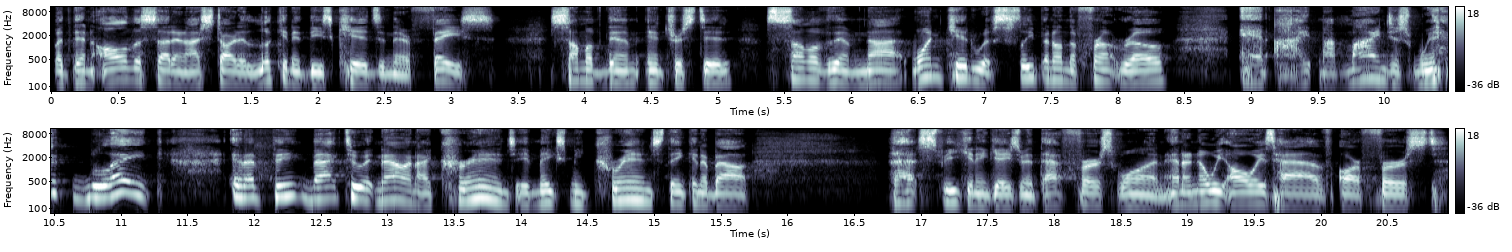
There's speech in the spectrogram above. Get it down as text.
but then all of a sudden I started looking at these kids in their face. Some of them interested, some of them not. One kid was sleeping on the front row and I, my mind just went blank. And I think back to it now and I cringe. It makes me cringe thinking about that speaking engagement, that first one. And I know we always have our first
